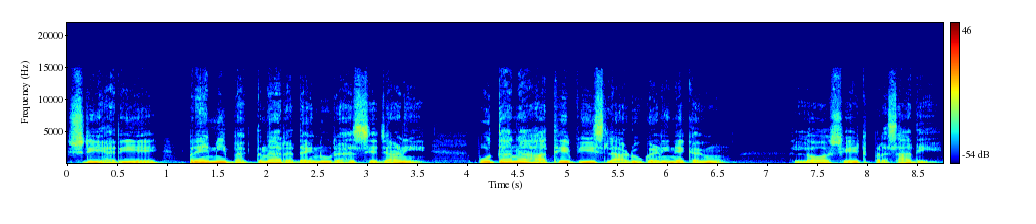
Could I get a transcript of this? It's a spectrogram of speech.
શ્રીહરિએ પ્રેમી ભક્તના હૃદયનું રહસ્ય જાણી, પોતાના હાથે વીસ લાડુ ગણીને કહ્યું, લો શેઠ પ્રસાદી.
